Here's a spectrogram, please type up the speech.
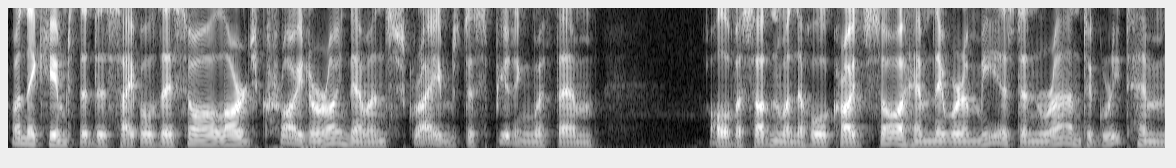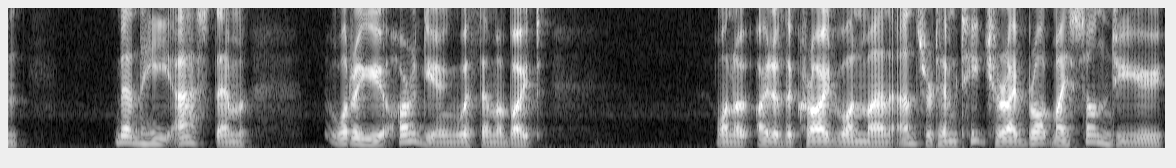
When they came to the disciples, they saw a large crowd around them and scribes disputing with them. All of a sudden, when the whole crowd saw him, they were amazed and ran to greet him. Then he asked them, What are you arguing with them about? One out of the crowd, one man answered him, Teacher, I brought my son to you.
